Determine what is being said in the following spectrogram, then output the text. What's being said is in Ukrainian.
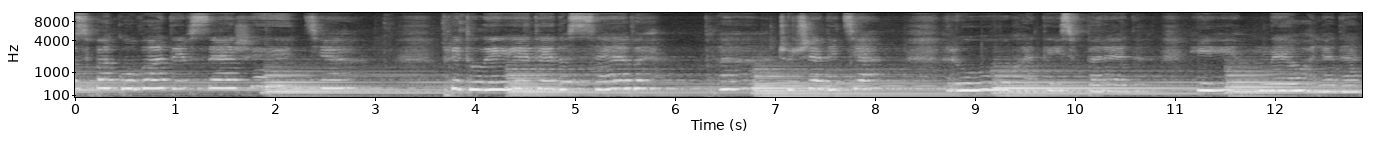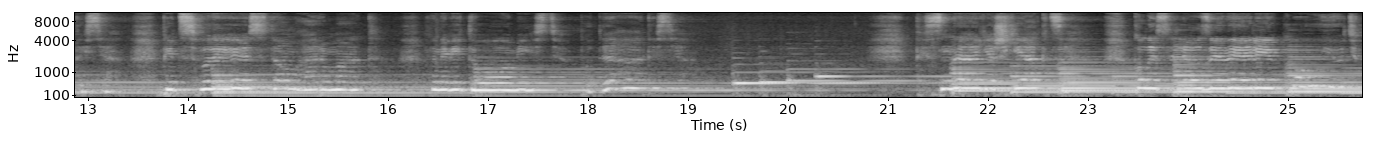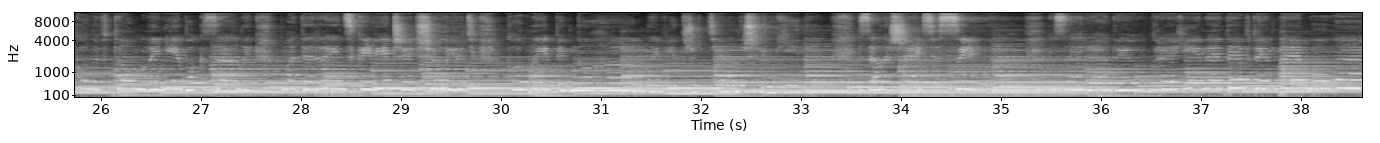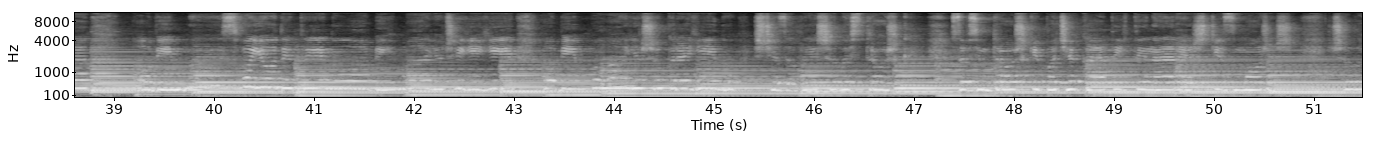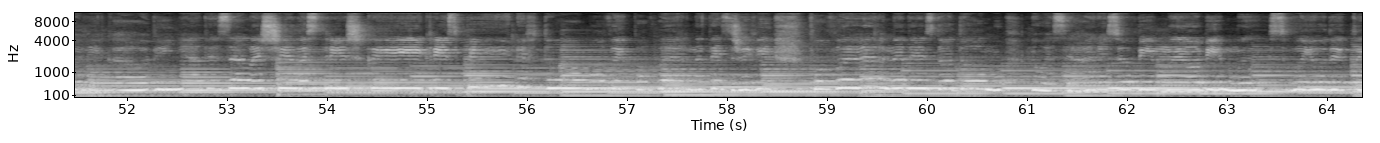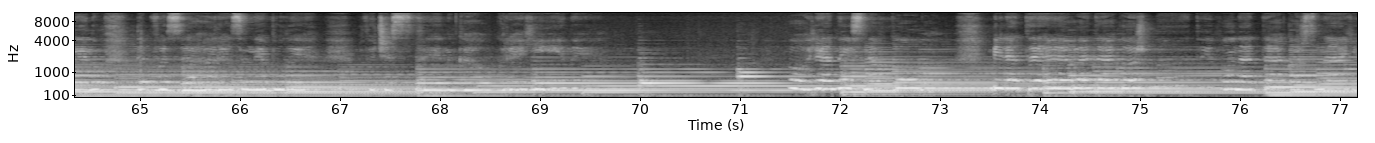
розпакувати все життя, притулити до себе плачуче дитя, рухатись вперед і не оглядатися під свистом гармат, в невідомість податися. Ти знаєш, як це, коли сльози не лікують, коли втомлені вокзали материнське вічі обіймаєш Україну, ще залишилось трошки, зовсім трошки почекати, й ти нарешті зможеш чоловіка обійняти, залишилось трішки і крізь білі втому ви повернетесь живі, повернетесь додому. Ну зараз обійми, обійми свою дитину, де ви зараз не були, ви частинка України. Оглянись навколо, біля тебе також мати, вона також знає,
